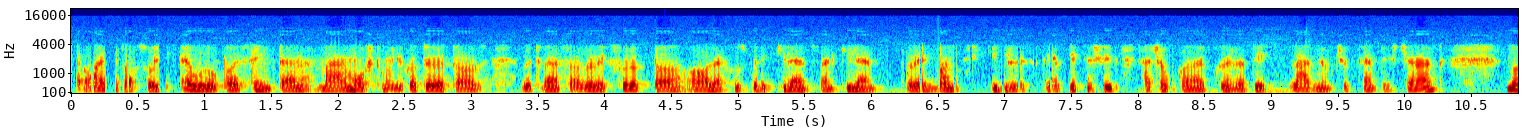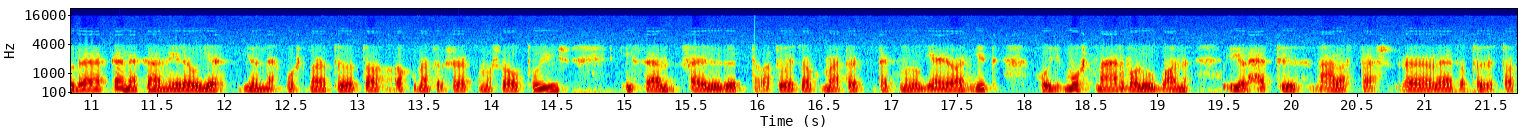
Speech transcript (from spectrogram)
ahelyett az, hogy európai szinten már most mondjuk a Toyota az 50% fölött, a, Lexus pedig 99%-ban hibridet értékesít, hát sokkal nagyobb környezeti lábnyomcsökkentést jelent. No de ennek ellenére ugye jönnek most már a Toyota akkumulátoros elektromos autó is, hiszen fejlődött a Toyota akkumulátor technológiája annyit, hogy most már valóban élhető választás eh, lehet a Toyota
